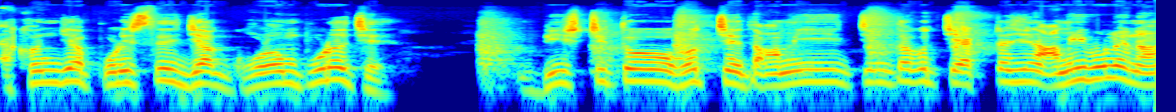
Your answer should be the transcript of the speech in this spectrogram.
এখন যা পরিস্থিতি যা গরম পড়েছে বৃষ্টি তো হচ্ছে, তা আমি চিন্তা করছি একটা জিনিস, আমি বলে না,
